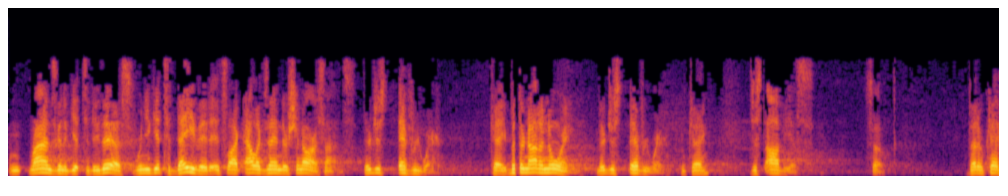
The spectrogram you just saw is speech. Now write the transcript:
Ryan's going to get to do this. When you get to David, it's like Alexander Shunnarah signs. They're just everywhere. Okay, but they're not annoying. They're just everywhere. Okay, just obvious. So, that okay?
